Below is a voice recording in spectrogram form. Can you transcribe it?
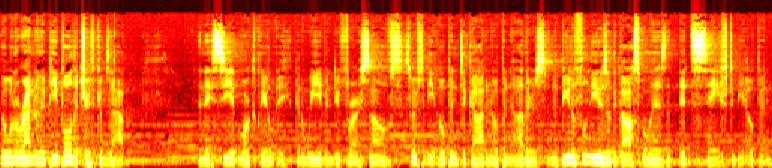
But when we're around other people, the truth comes out. And they see it more clearly than we even do for ourselves. So we have to be open to God and open to others. And the beautiful news of the gospel is that it's safe to be open.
